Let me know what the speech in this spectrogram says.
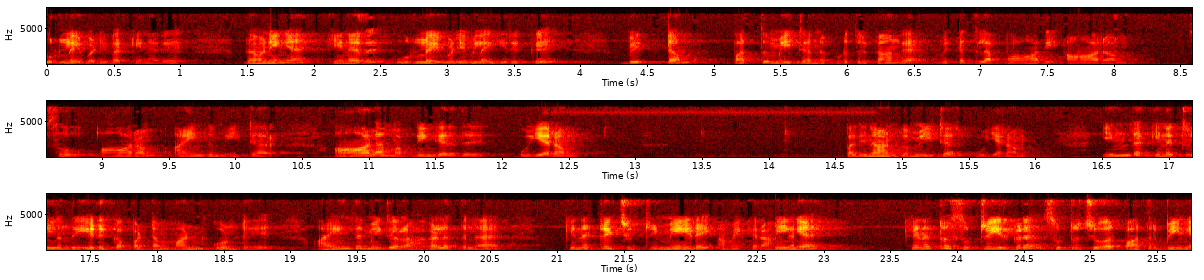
உருளை வடிவ கிணறு. கவனிங்க கிணறு உருளை வடிவில் இருக்குது விட்டம் பத்து மீட்டர்னு கொடுத்துருக்காங்க. விட்டத்தில் பாதி ஆரம். ஸோ ஆரம் ஐந்து மீட்டர். ஆழம் அப்படிங்கிறது உயரம். பதினான்கு மீட்டர் உயரம். இந்த கிணற்றிலிருந்து எடுக்கப்பட்ட மண் கொண்டு ஐந்து மீட்டர் அகலத்தில் கிணற்றை சுற்றி மேடை அமைக்கிறாங்க. நீங்கள் கிணற்றை சுற்றி இருக்கிற சுற்றுச்சுவர் பார்த்துருப்பீங்க.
